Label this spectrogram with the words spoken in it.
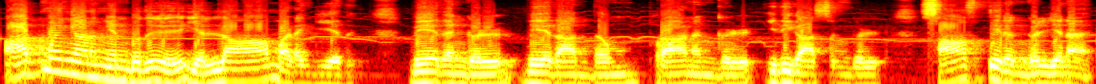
ஆத்ம ஞானம் என்பது எல்லாம் அடங்கியது. வேதங்கள் வேதாந்தம் புராணங்கள் இதிகாசங்கள் சாஸ்திரங்கள் என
